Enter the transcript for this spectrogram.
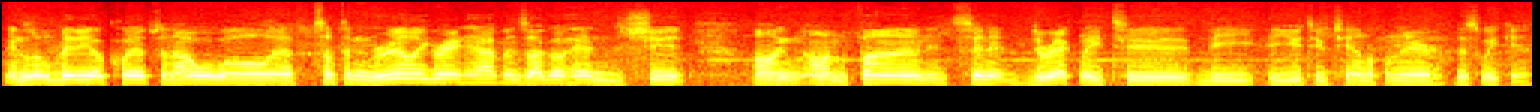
and little video clips. And I will, if something really great happens, I'll go ahead and shoot it on, on the phone and send it directly to the, the YouTube channel from there this weekend.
